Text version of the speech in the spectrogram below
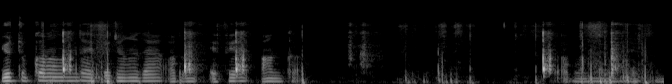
YouTube kanalımda Efe Can'a da abone Efe Anka. Abone olabilirsin.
